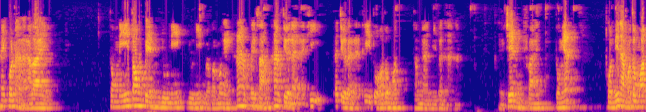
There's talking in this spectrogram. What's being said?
ให้ค้นหาอะไร ตรงนี้ต้องเป็นยูนิคยูนิคแบบว่าไงห้ามไปซ้ำห้ามเจอหลาย ๆ ที่ ถ้าเจอหลาย ๆ ที่ตัวออโตมอตทำงานมีปัญหา อย่างเช่นไฟล์ตรงเนี้ยคนที่ทำออโตมอต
